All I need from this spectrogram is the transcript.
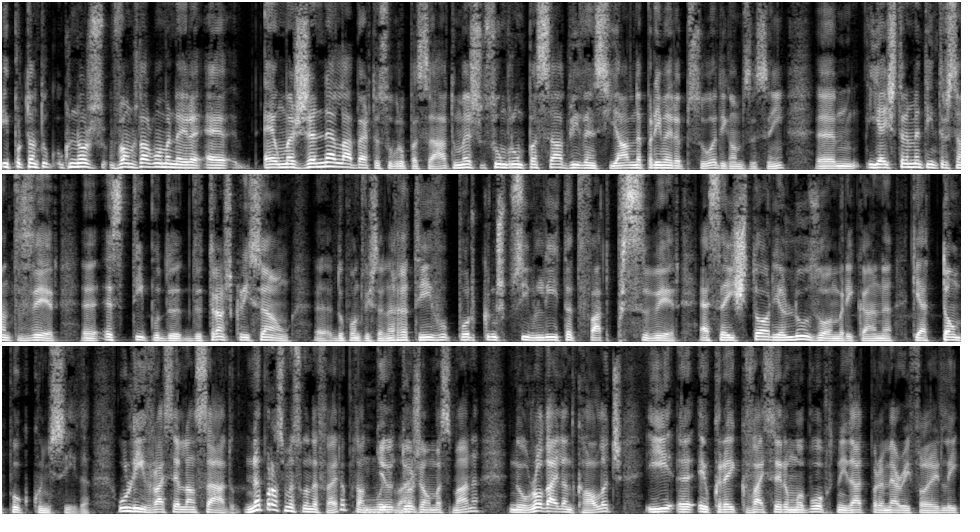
e portanto o que nós vamos de alguma maneira é, é uma janela aberta sobre o passado, mas sobre um passado vivencial na primeira pessoa, digamos assim, um, e é extremamente interessante ver uh, esse tipo de, de transcrição uh, do ponto de vista narrativo, porque nos possibilita de facto perceber essa história luso-americana que é tão pouco conhecida. O livro vai ser lançado na próxima segunda-feira, portanto, de, de, hoje a uma semana, no Rhode Island College, e uh, eu creio que vai ser ser uma boa oportunidade para Mary Fraley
